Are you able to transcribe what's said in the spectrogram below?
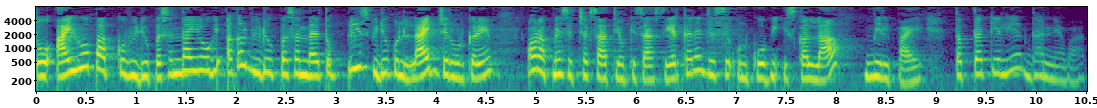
तो आई होप आपको वीडियो पसंद आई होगी। अगर वीडियो पसंद आए तो प्लीज़ वीडियो को लाइक ज़रूर करें और अपने शिक्षक साथियों के साथ शेयर करें, जिससे उनको भी इसका लाभ मिल पाए। तब तक के लिए धन्यवाद।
